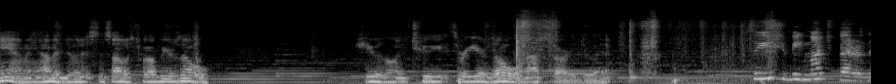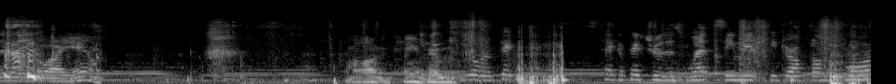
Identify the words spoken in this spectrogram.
Yeah, I mean, I've been doing it since I was 12 years old. She was only two, three years old when I started doing it. So you should be much better than me. Oh, I am. Come along and clean You, for you want to pick, take a picture of this wet cement he dropped on the floor?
